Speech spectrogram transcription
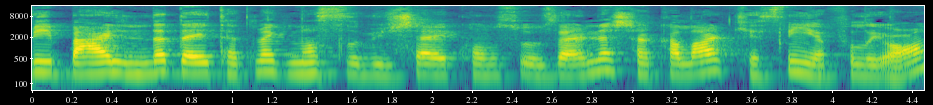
bir Berlin'de date etmek nasıl bir şey konusu üzerine şakalar kesin yapılıyor.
